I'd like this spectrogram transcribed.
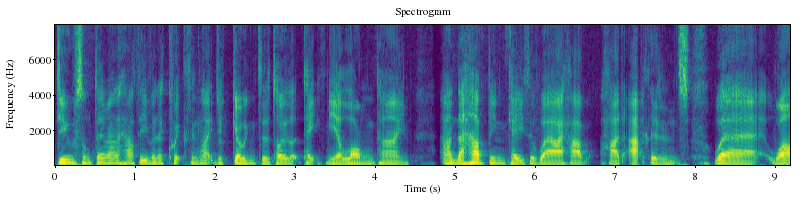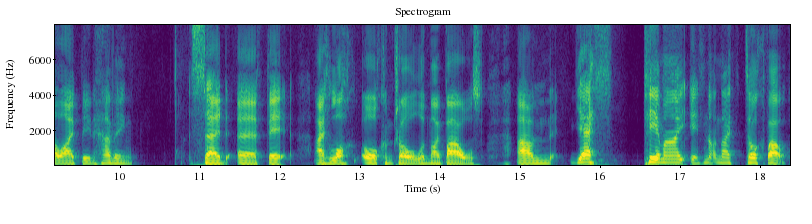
do something around the house, even a quick thing like just going to the toilet takes me a long time. And there have been cases where I have had accidents where while I've been having said uh, fit, I lost all control of my bowels. And yes, TMI, it's not nice to talk about,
